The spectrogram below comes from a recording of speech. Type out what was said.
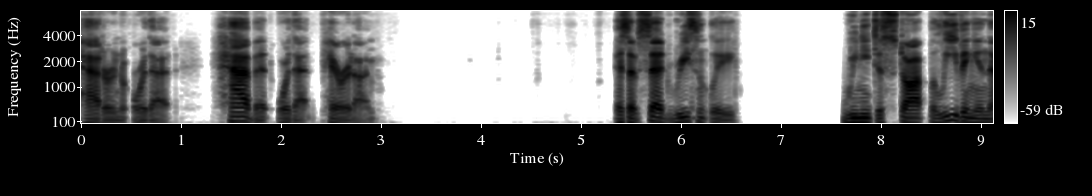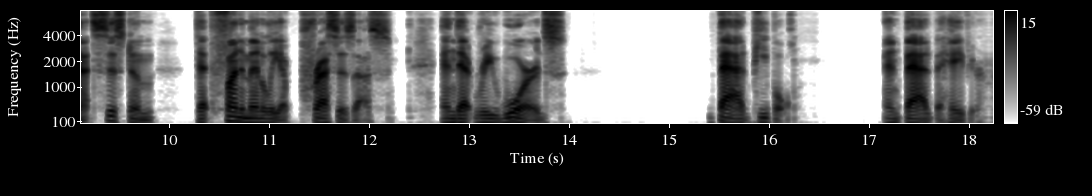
pattern or that habit or that paradigm. As I've said recently, we need to stop believing in that system that fundamentally oppresses us and that rewards bad people and bad behavior.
